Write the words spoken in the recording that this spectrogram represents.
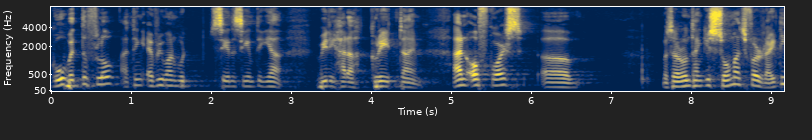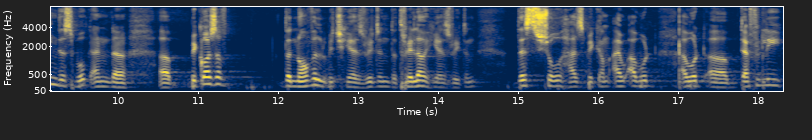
go with the flow, I think everyone would say the same thing. Yeah, really had a great time. And of course, uh, Mr. Arun, thank you so much for writing this book. And uh, uh, because of the novel which he has written, the thriller he has written, this show has become. I, I would, I would uh, definitely,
